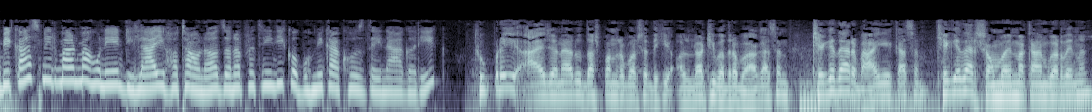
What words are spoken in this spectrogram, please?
विकास निर्माणमा हुने ढिलाइ हटाउन जनप्रतिनिधिको भूमिका खोज्दै नागरिक। थुप्रै आयोजनाहरू दस पन्ध्र वर्षदेखि लठीभद्र भएका छन् ठेकेदार भागेका छन् ठेकेदार समयमा काम गर्दैनन्।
